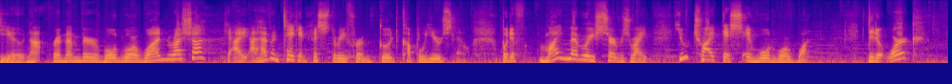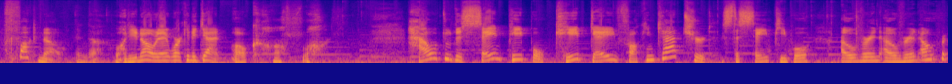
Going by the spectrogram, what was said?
Do you not remember World War One, Russia? I, I haven't taken history for a good couple years now, but if my memory serves right, you tried this in World War One. Did it work? Fuck no. And uh, what do you know? It ain't working again. Oh, come on. How do the same people keep getting fucking captured? It's the same people over and over and over.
